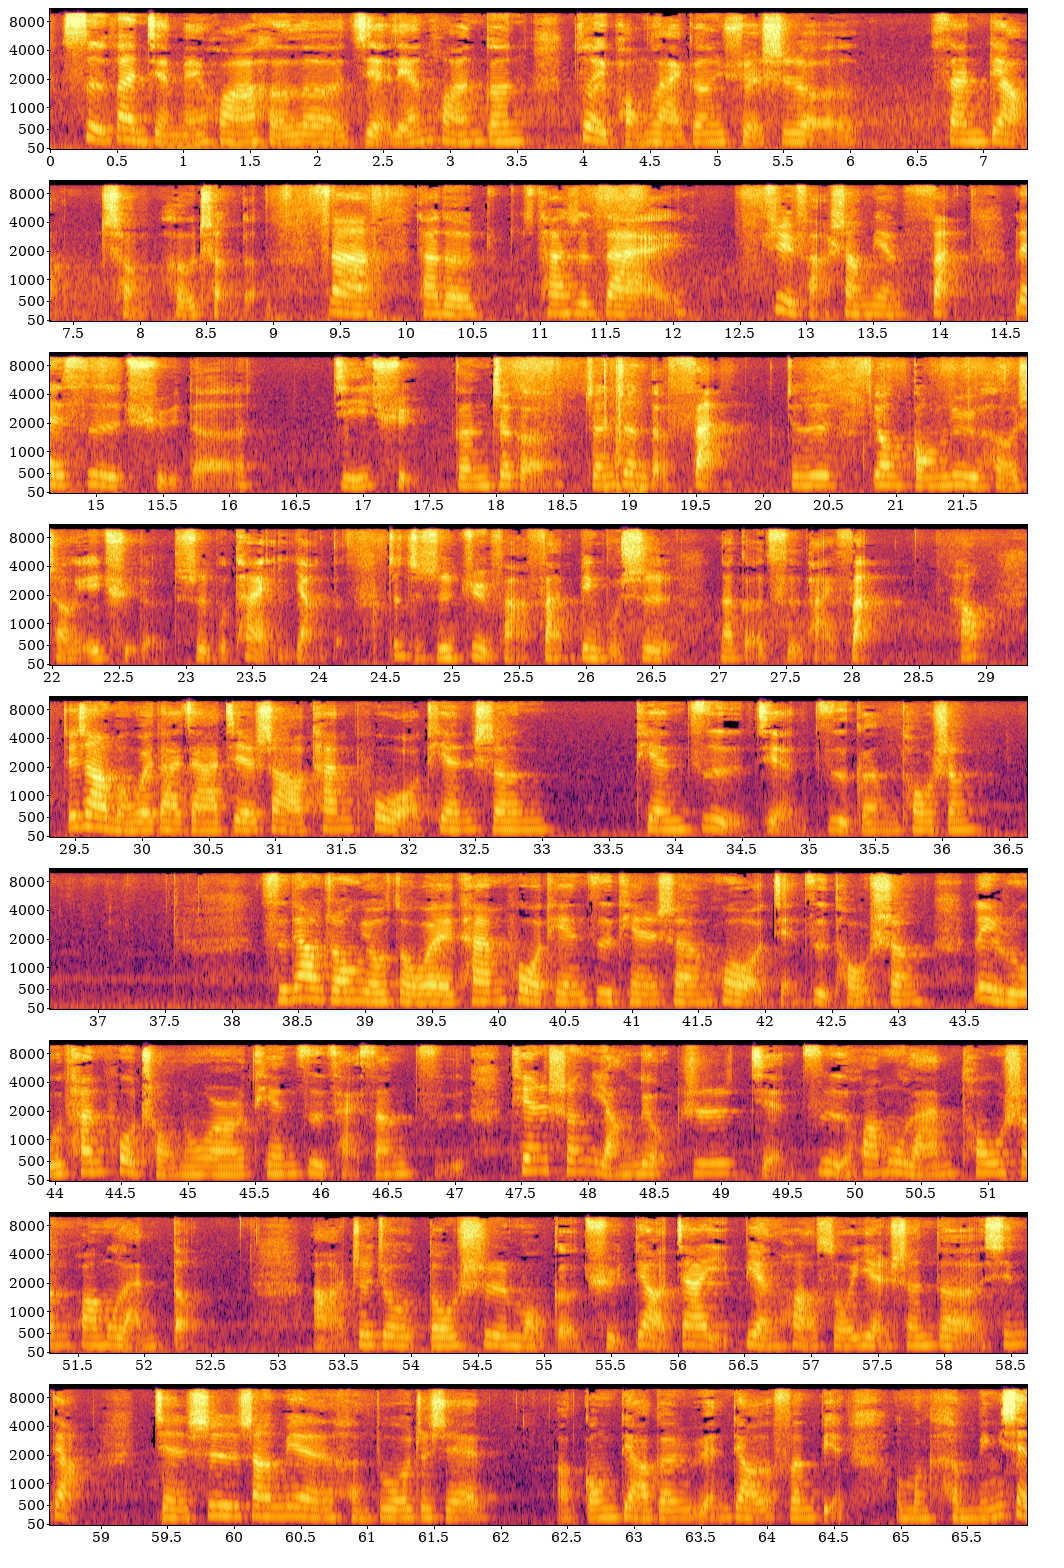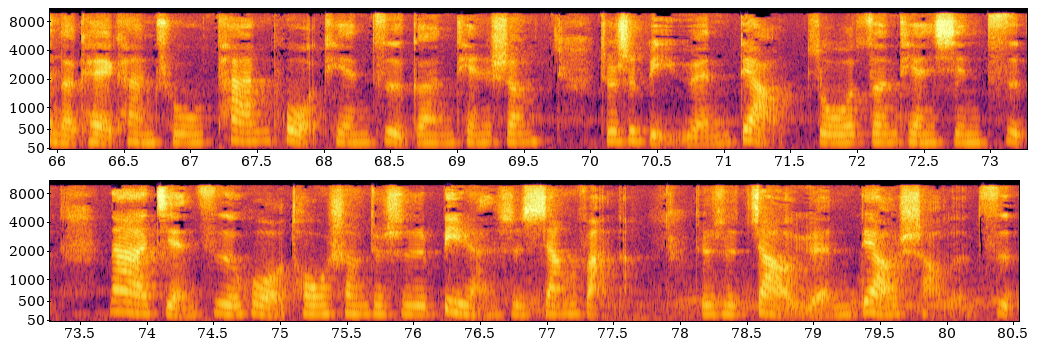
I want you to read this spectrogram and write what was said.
四范剪梅花和了解连环跟醉蓬莱跟雪狮儿三调成合成的，那它的它是在句法上面泛，类似曲的几曲跟这个真正的泛，就是用功率合成一曲的，是不太一样的。这只是句法泛，并不是那个词牌泛。好，接下来我们为大家介绍摊破、天生、天字、减字跟偷生。词调中有所谓摊破天字天生或减字偷生，例如摊破丑奴儿，天字采桑子，天生杨柳枝，减字花木兰，偷生花木兰等。啊，这就都是某个曲调加以变化所衍生的新调。检视上面很多这些。呃，宫调跟原调的分别，我们很明显的可以看出，摊破天字跟天生，就是比原调多增添新字；那减字或偷生，就是必然是相反的，就是较原调少了字。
